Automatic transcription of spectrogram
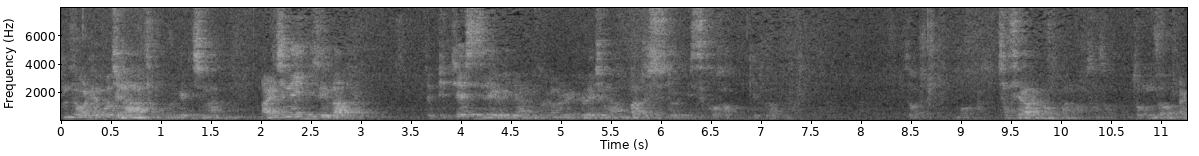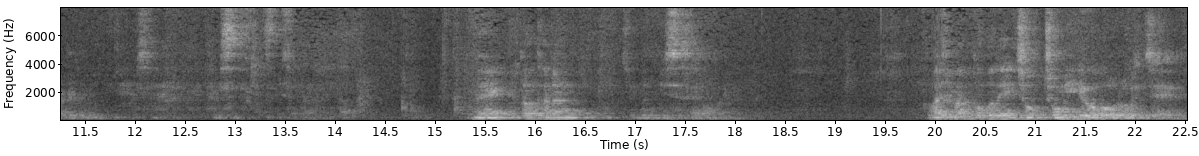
분석을 해보진 않아서 모르겠지만 알지네이트가 이제 PTS에 의한 그런 레귤레이션을 안 받을 수도 있을 것 같기도 하고 그래서 뭐 자세한 것만 없어서 조금 더 알게 수 있을 것 같습니다. 있습니다. 네, 또 다른 질문 있으세요? 그 마지막 부분에 조, 조미료로 이제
